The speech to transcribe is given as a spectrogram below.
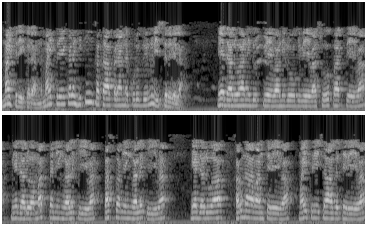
මෛත්‍රී කරන්න. මෛත්‍රී කළ හිතින් කතා කරන්න පුරුදු වෙන්න ඉස්සර වෙලා. මේ දරුවා නිදුක් වේවා නිරෝගී වේවා සුවපත් වේවා මේ දරුවා මත්පැනින් වළකීවා පස්වැයෙන් වළකීවා මේ දරුවා කරුණාවන්ත වේවා මෛත්‍රී සාගත වේවා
